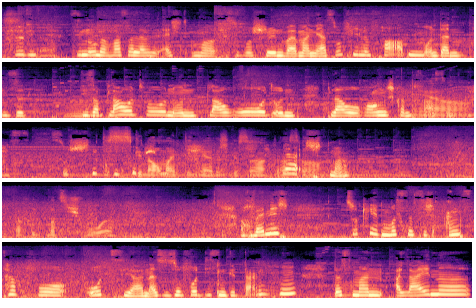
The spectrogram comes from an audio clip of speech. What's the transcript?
sind, Ja. sind Unterwasserlevel echt immer super schön, weil man ja so viele Farben und dann diese, Hm, dieser Blauton und Blau-Rot und Blau-Orange-Kontrast Ja. und ah, das ist so schick. Das ist genau schön. mein Ding, ehrlich gesagt. Ja, Also, echt mal. da fühlt man sich wohl. Auch wenn ich zugeben muss, dass ich Angst habe vor Ozean, also so vor diesen Gedanken, dass man alleine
